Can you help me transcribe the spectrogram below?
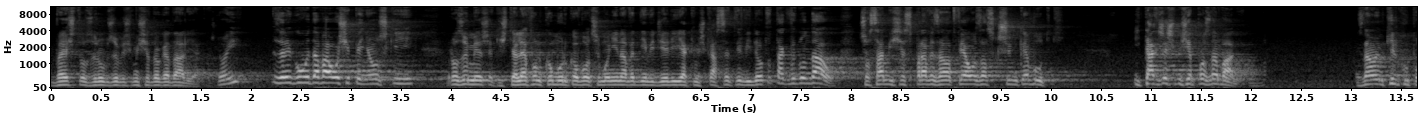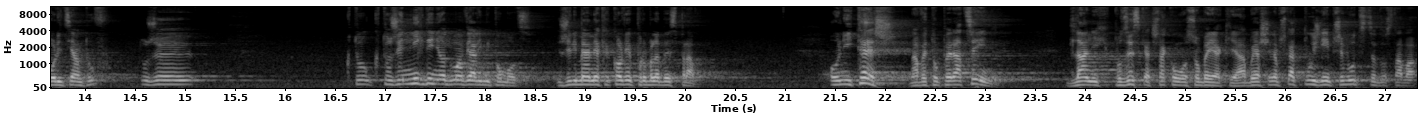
weź to zrób, żebyśmy się dogadali jakoś. No i z reguły dawało się pieniążki, rozumiesz, jakiś telefon komórkowy, o czym oni nawet nie wiedzieli, jakieś kasety wideo, to tak wyglądało. Czasami się sprawy załatwiało za skrzynkę wódki. I tak żeśmy się poznawali. Znałem kilku policjantów, którzy, którzy nigdy nie odmawiali mi pomocy, jeżeli miałem jakiekolwiek problemy z prawem. Oni też, nawet operacyjnie, dla nich pozyskać taką osobę jak ja, bo ja się na przykład później przywódcę dostawa,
